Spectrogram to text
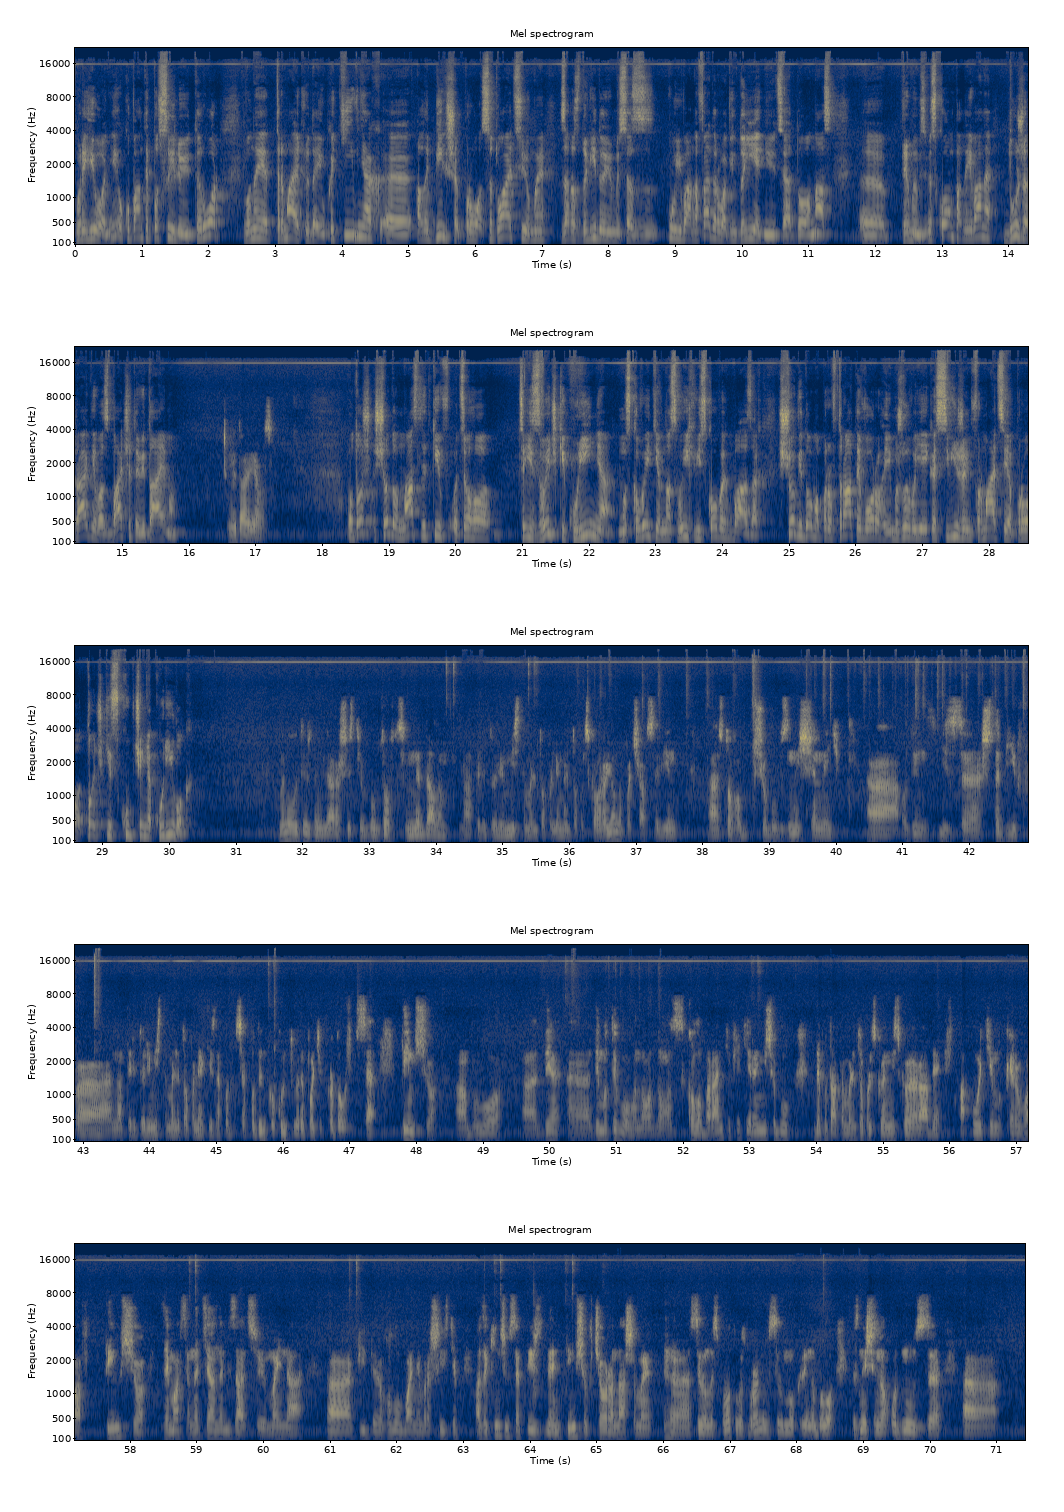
у регіоні окупанти посилюють терор. Вони тримають людей у катівнях, е, але більше про ситуацію ми зараз довідуємося з у Івана Федорова. Він доєднується до нас е, прямим зв'язком. Пане Іване, дуже раді вас бачити. Вітаємо. Вітаю я вас. Отож, щодо наслідків оцього цієї звички куріння московитів на своїх військових базах, що відомо про втрати ворога, і можливо є якась свіжа інформація про точки скупчення курілок. Минулий тиждень для рашистів був зовсім невдалим на території міста Мелітополя і Мелітопольського району. Почався він з того, що був знищений один із е, штабів на території міста Мелітополя, який знаходився в будинку культури. Потім продовжився тим, що було демотивовано одного з колаборантів, який раніше був депутатом Мелітопольської міської ради, а потім керував тим, що займався націоналізацією майна е, під головуванням рашистів. А закінчився тиждень тим, що вчора нашими е, силами спротиву, збройними силами України було знищено одну з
